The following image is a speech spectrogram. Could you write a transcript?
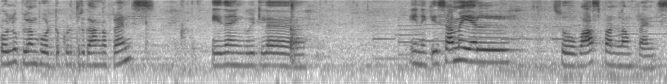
கொழுப்புலாம் போட்டு கொடுத்துருக்காங்க ஃப்ரெண்ட்ஸ் இதுதான் எங்கள் வீட்டில் இன்றைக்கி சமையல். ஸோ வாஷ் பண்ணலாம் ஃப்ரெண்ட்ஸ்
